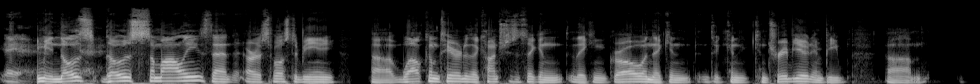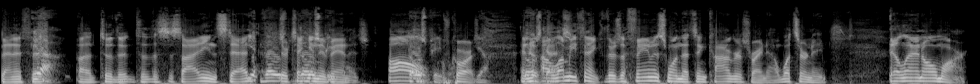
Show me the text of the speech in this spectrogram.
yeah, yeah. I mean those those Somalis that are supposed to be uh, welcomed here to the country so they can they can grow and they can they can contribute and be um, benefit Yeah. uh, to the to the society. Instead, Yeah, those- they're taking people. advantage. Oh, Those people. of course. Yeah. And uh, let me think. There's a famous one that's in Congress right now. What's her name? Ilhan Omar.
